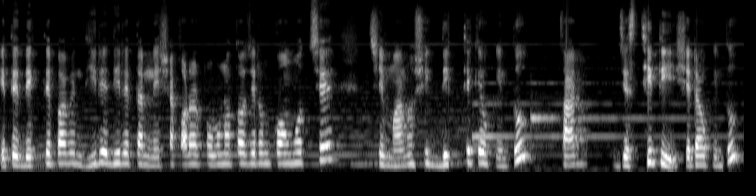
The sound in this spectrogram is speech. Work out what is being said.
এতে দেখতে পাবেন ধীরে ধীরে তার নেশা করার প্রবণতাও যেরকম কম হচ্ছে সে মানসিক দিক থেকেও কিন্তু তার যে স্থিতি, সেটাও কিন্তু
